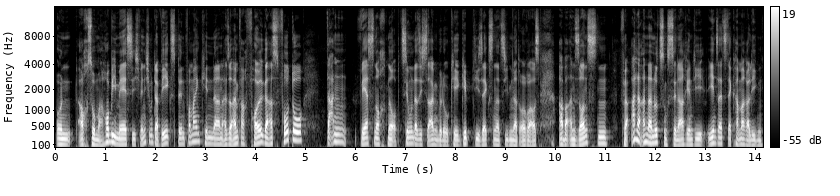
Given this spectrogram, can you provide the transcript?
und auch so mal hobbymäßig, wenn ich unterwegs bin, von meinen Kindern, also einfach Vollgas Foto, dann wäre es noch eine Option, dass ich sagen würde, okay, gib die 600, 700 Euro aus. Aber ansonsten für alle anderen Nutzungsszenarien, die jenseits der Kamera liegen,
